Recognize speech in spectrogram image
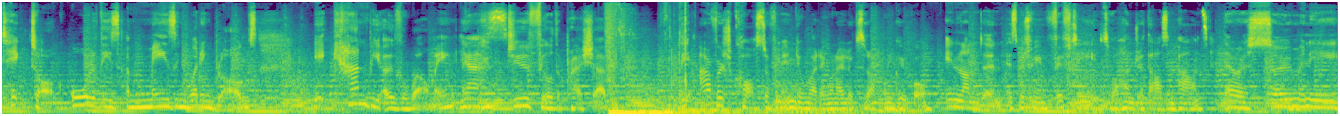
TikTok, all of these amazing wedding blogs, it can be overwhelming. and Yes. You do feel the pressure. The average cost of an Indian wedding, when I looked it up on Google, in London is between 50 to 100,000 pounds. There are so many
